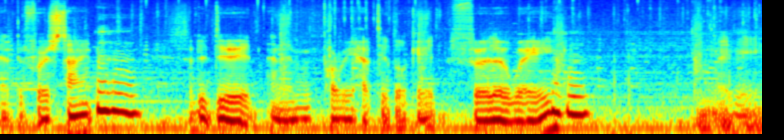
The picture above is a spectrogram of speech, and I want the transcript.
at the first time. Have to do it, and then we probably have to look it further away. Mm-hmm. maybe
